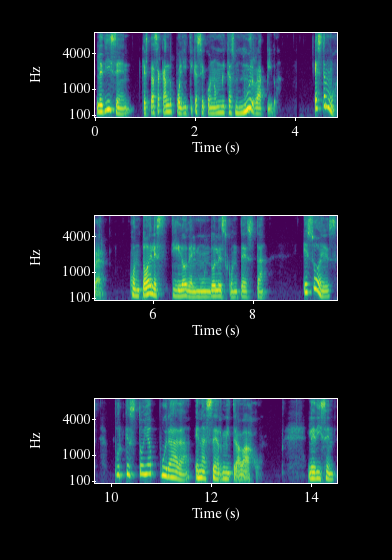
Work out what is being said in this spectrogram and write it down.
Le dicen que está sacando políticas económicas muy rápido. Esta mujer, con todo el estilo del mundo, les contesta, eso es porque estoy apurada en hacer mi trabajo. Le dicen,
